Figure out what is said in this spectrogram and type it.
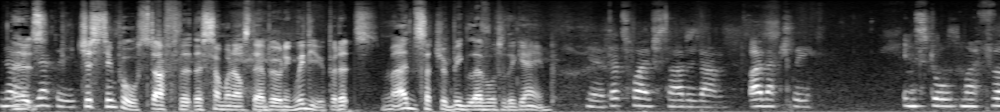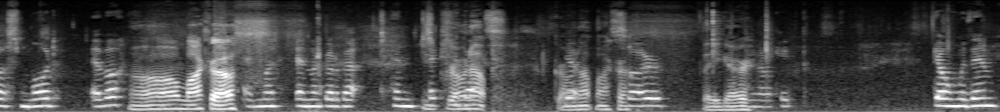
No, And it's exactly. just simple stuff that there's someone else there building with you, but it's adds such a big level to the game. Yeah, that's why I've started. Um, I've actually installed my first mod ever, Oh, Micah, and my and I've got about ten he's texture growing up, packs. growing Yep. up, Micah. So there you go. I'm gonna keep going with them.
